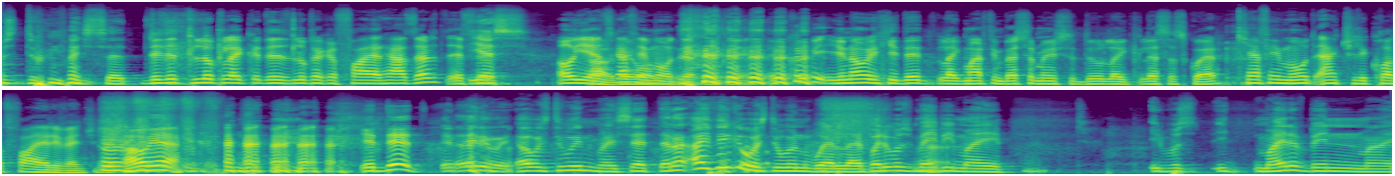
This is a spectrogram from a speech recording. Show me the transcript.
was doing my set. did it look like did it look like a fire hazard if it- Yes, oh yeah Oh, it's they cafe all- mode definitely it could be. You know, he did like Martin Besterman used to do like Leicester Square. cafe mode actually caught fire eventually oh yeah, it did. And anyway, I was doing my set, and I, I think I was doing well, uh, but it was maybe my. It was. It might have been my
